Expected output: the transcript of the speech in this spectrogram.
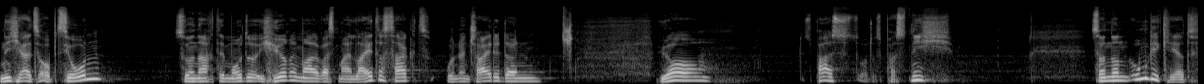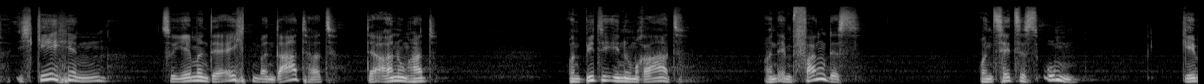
Nicht als Option, sondern nach dem Motto, ich höre mal, was mein Leiter sagt und entscheide dann, ja, das passt oder das passt nicht. Sondern umgekehrt, ich gehe hin zu jemandem, der echt ein Mandat hat, der Ahnung hat, und bitte ihn um Rat und empfang das und setze es um. Geh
